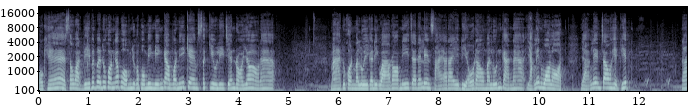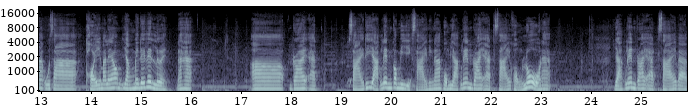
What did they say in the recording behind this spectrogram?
โอเค สวัสดีเพื่อนๆทุกคนครับผม อยู่กับผมมิงมิงกับวันนี้เกม Skill Legend Royal นะฮะ มาทุกคนมาลุยกันดีกว่า รอบนี้จะได้เล่นสายอะไร เดี๋ยวเรามาลุ้นกันนะฮะ อยากเล่นวอลลอดอยากเล่นเจ้าเห็ดพิษนะอุตสาถอยมาแล้วยังไม่ได้เล่นเลยนะฮะอ่า dry ad สายที่อยากเล่นก็มีอีกสายหนึ่งนะ ผมอยากเล่น dry ad สายของโล่นะฮะอยากเล่น dry ad สายแบบ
